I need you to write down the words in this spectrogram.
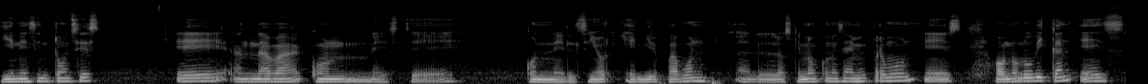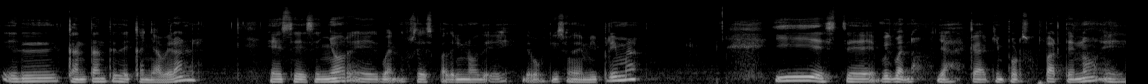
y en ese entonces andaba con este con el señor Emir Pavón. A los que no conocen a Emir Pavón es, o no lo ubican, es el cantante de Cañaveral. Ese señor, eh, bueno, pues es padrino de, bautizo de mi prima. Y este, pues bueno, ya cada quien por su parte, ¿no? Eh,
